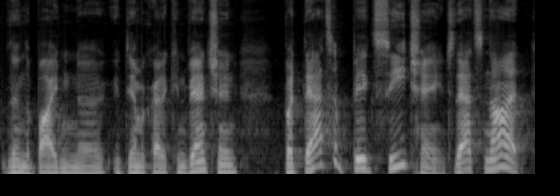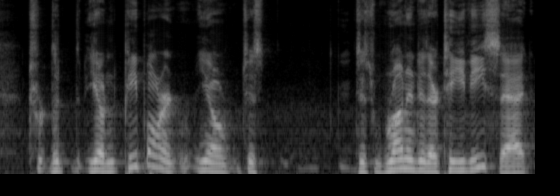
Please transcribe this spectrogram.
than the Biden uh, Democratic Convention. But that's a big sea change. That's not tr- the, you know people aren't you know just just running to their TV set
